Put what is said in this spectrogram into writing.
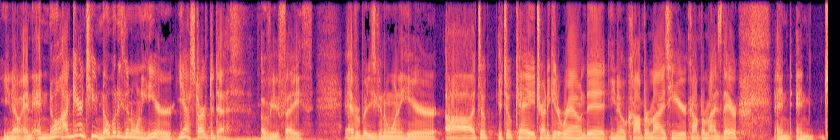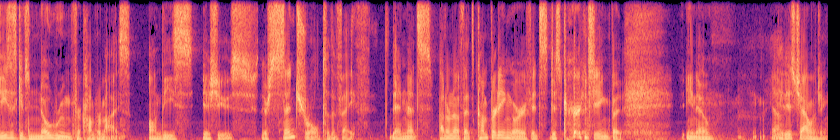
You know, and and no, I guarantee you, nobody's going to want to hear, yeah, starve to death over your faith. Everybody's going to want to hear, oh, it's o- it's okay, try to get around it. You know, compromise here, compromise there, and and Jesus gives no room for compromise on these issues. They're central to the faith, and that's I don't know if that's comforting or if it's discouraging, but you know, Yeah. it is challenging.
